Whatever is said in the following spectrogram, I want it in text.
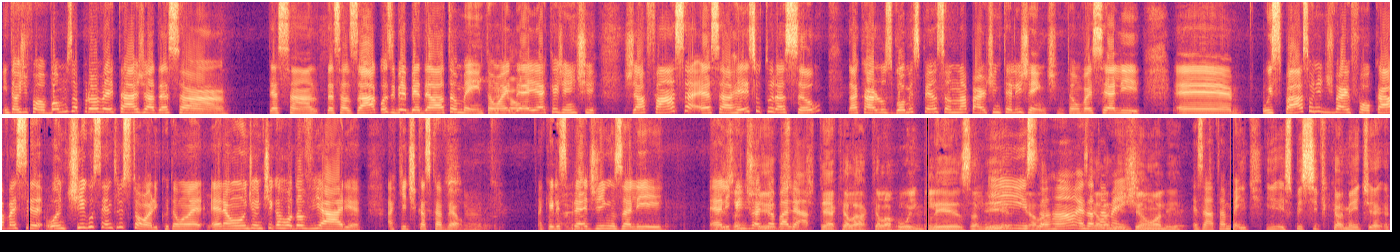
Então a gente falou, vamos aproveitar já dessa, dessa, dessas águas e beber dela também. Então Legal. a ideia é que a gente já faça essa reestruturação da Carlos Gomes pensando na parte inteligente. Então vai ser ali é, o espaço onde a gente vai focar vai ser o antigo centro histórico. Então é, era onde a antiga rodoviária aqui de Cascavel. Certo. Aqueles ali. prédios ali. É ali que a gente vai trabalhar. Tem aquela, aquela rua inglesa ali. Isso, aquela, exatamente. Aquela região ali. Exatamente. E, e especificamente, é,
